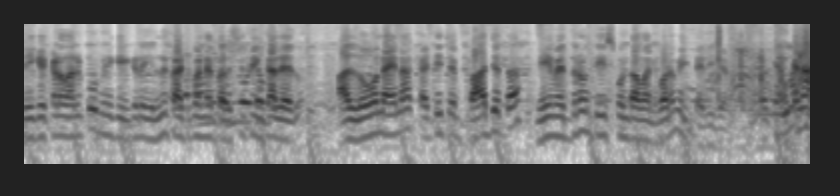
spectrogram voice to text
మీకు ఇక్కడ వరకు మీకు ఇక్కడ ఇల్లు కట్టుకునే పరిస్థితి ఇంకా లేదు. ఆ లోన్ అయినా కట్టించే బాధ్యత మేమిద్దరం తీసుకుంటామని కూడా మీకు తెలియజేస్తాం ఓకే అమ్మా?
